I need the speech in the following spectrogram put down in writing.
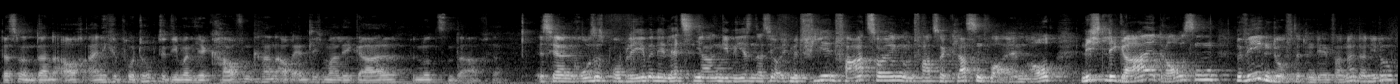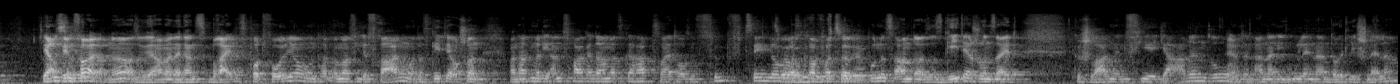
dass man dann auch einige Produkte, die man hier kaufen kann, auch endlich mal legal benutzen darf. Ist ja ein großes Problem in den letzten Jahren gewesen, dass ihr euch mit vielen Fahrzeugen und Fahrzeugklassen vor allem auch nicht legal draußen bewegen durftet in dem Fall, ne, Danilo? Ja, auf jeden Fall. Ne? Also wir haben ein ganz breites Portfolio und haben immer viele Fragen und das geht ja auch schon, wann hatten wir die Anfrage damals gehabt? 2015, glaube ich, das Kraftfahrzeug-Bundesamt. Also es geht ja schon seit geschlagenen vier Jahren so ja. und in anderen EU-Ländern deutlich schneller.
